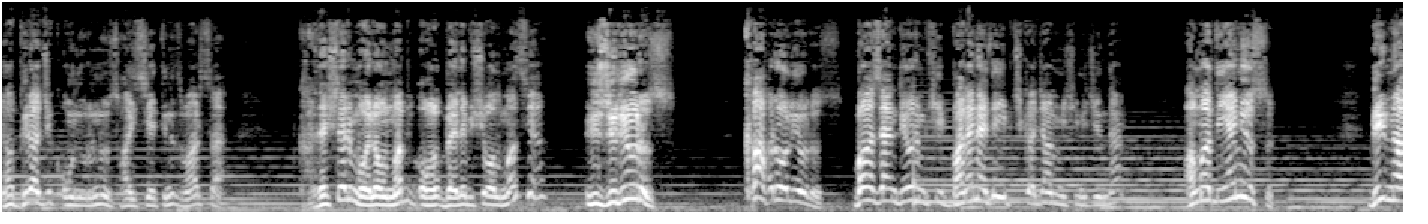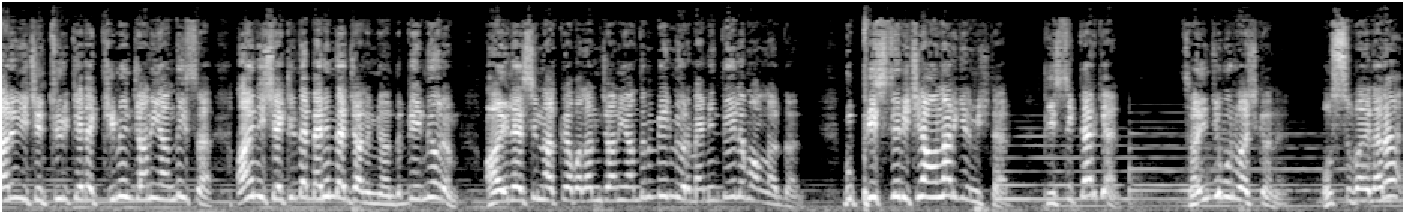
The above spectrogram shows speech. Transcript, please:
Ya birazcık onurunuz, haysiyetiniz varsa kardeşlerim öyle olmaz, böyle bir şey olmaz ya. Üzülüyoruz. Kahroluyoruz. Bazen diyorum ki bana ne deyip çıkacağım işin içinden. Ama diyemiyorsun. Bir narin için Türkiye'de kimin canı yandıysa aynı şekilde benim de canım yandı. Bilmiyorum. Ailesinin akrabalarının canı yandı mı bilmiyorum. Emin değilim onlardan. Bu pisliğin içine onlar girmişler. Pislik derken Sayın Cumhurbaşkanı o subaylara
